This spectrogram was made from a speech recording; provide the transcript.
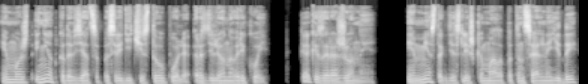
им может и неоткуда взяться посреди чистого поля, разделенного рекой, как и зараженные. Им место, где слишком мало потенциальной еды,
